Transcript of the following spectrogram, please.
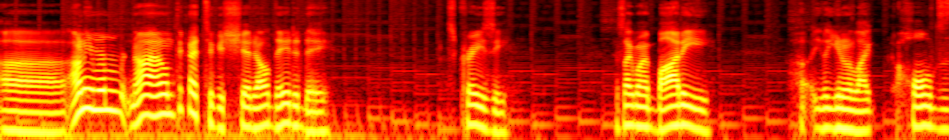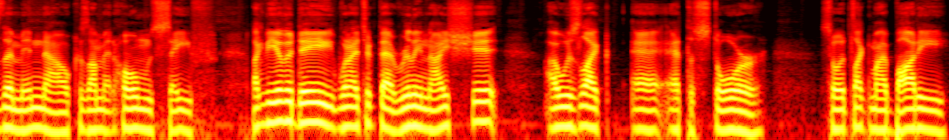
Uh, I don't even remember. No, I don't think I took a shit all day today. It's crazy. It's like my body, you know, like holds them in now because I'm at home safe. Like the other day when I took that really nice shit, I was like at, at the store. So it's like my body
